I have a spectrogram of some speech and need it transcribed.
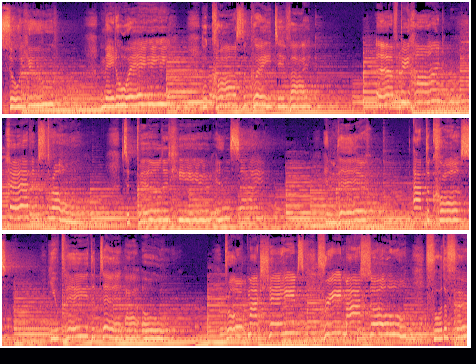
So you made a way across the great divide. Left behind heaven's throne to build it here inside. And there at the cross, you paid the debt I owe. Broke my chains, freed my soul. For the first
